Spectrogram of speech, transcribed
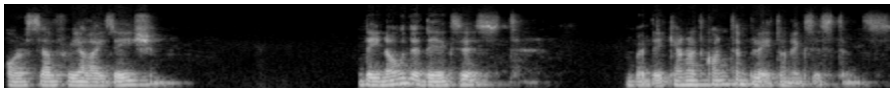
or self realization. They know that they exist, but they cannot contemplate on existence.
